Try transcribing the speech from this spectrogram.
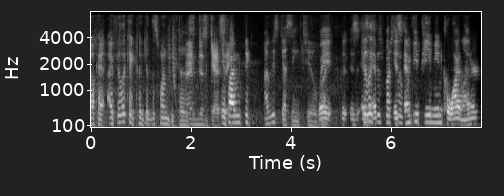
Okay, I feel like I could get this one because I'm just guessing. if I'm thinking, I'm just guessing too. but- Wait, is, is, like M- is have- MVP mean Kawhi Leonard?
